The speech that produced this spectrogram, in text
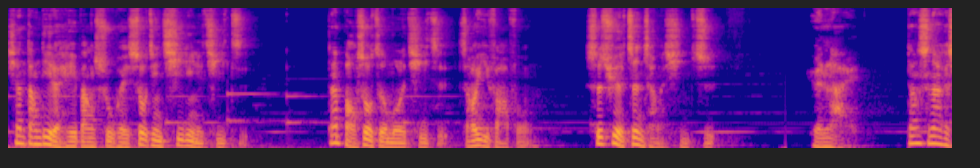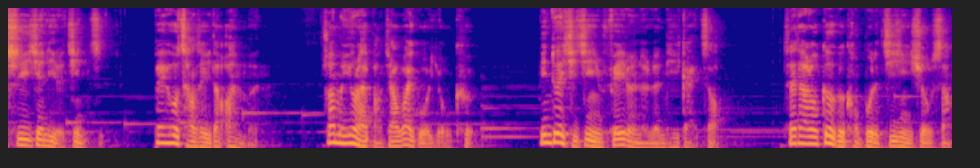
向当地的黑帮赎回受尽欺凌的妻子，但饱受折磨的妻子早已发疯，失去了正常的心智。原来，当时那个试衣间里的镜子背后藏着一道暗门，专门用来绑架外国游客，并对其进行非人的人体改造，在大陆各个恐怖的畸形秀上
